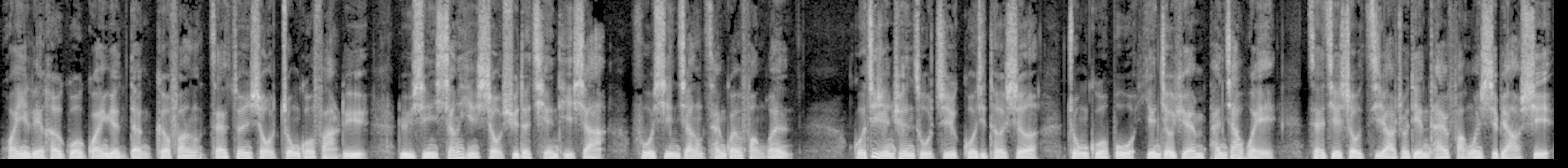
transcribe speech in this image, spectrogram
欢迎联合国官员等各方在遵守中国法律、履行相应手续的前提下赴新疆参观访问。国际人权组织国际特赦中国部研究员潘家伟在接受基亚洲电台访问时表示，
